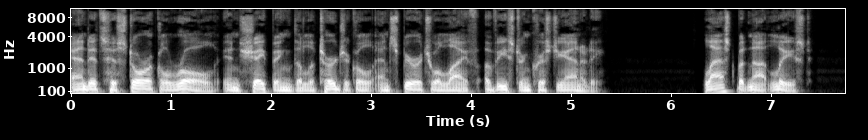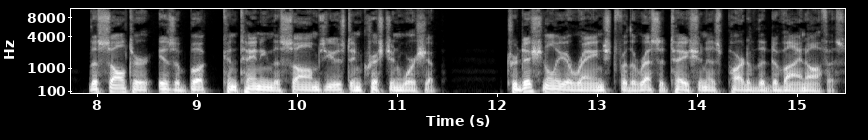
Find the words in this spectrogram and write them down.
and its historical role in shaping the liturgical and spiritual life of Eastern Christianity. Last but not least, the Psalter is a book containing the psalms used in Christian worship, traditionally arranged for the recitation as part of the divine office.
